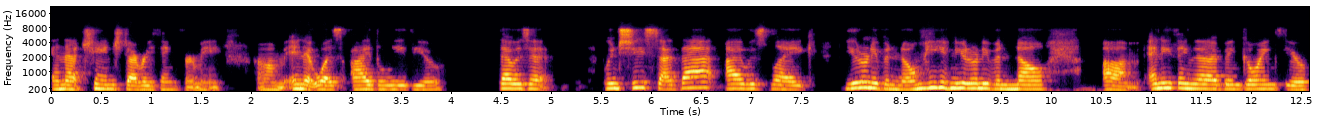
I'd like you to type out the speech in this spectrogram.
And that changed everything for me. Um, and it was, I believe you. That was it. When she said that, I was like, you don't even know me and you don't even know um, anything that I've been going through.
